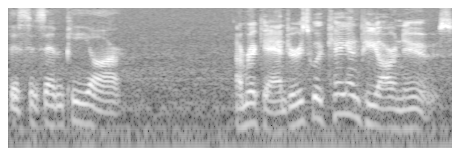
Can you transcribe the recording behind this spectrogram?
This is NPR. I'm Rick Andrews with KNPR News.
